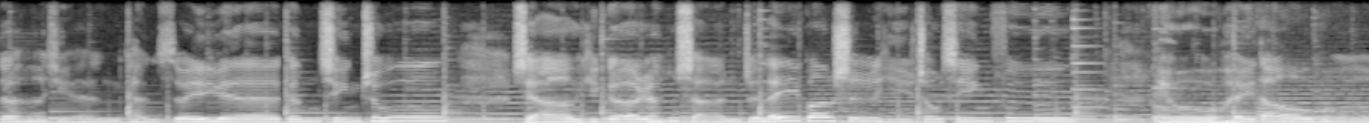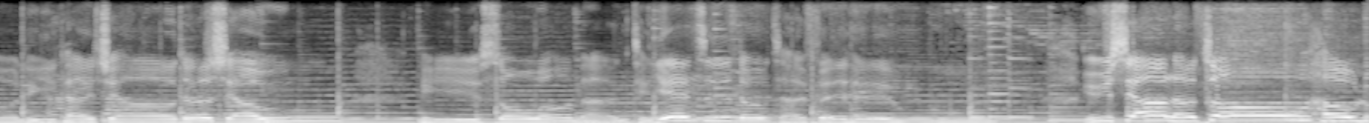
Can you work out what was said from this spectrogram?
的眼看岁月更清楚，想一个人闪着泪光是一种幸福，又回到我离开家的下午。你送我，满天叶子都在飞舞。雨下了，走好路，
